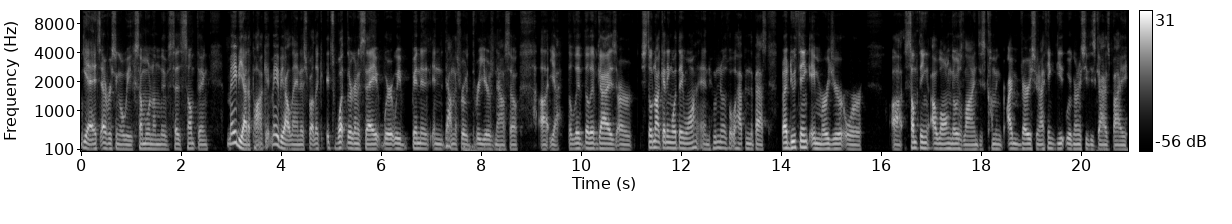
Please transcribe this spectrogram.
Yeah, it's every single week. Someone on LIV says something, maybe out of pocket, maybe outlandish, but like it's what they're gonna say. Where we've been in, in, down this road three years now, so uh, yeah, the LIV the LIV guys are still not getting what they want, and who knows what will happen in the past. But I do think a merger or uh, something along those lines is coming. I'm very soon. I think we're going to see these guys by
